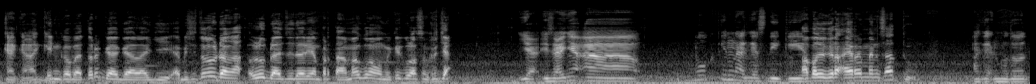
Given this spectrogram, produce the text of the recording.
Gagal lagi. inkubator gagal lagi. Abis itu lu udah nggak, lu belajar dari yang pertama, gua nggak mau mikir, gua langsung kerja. Ya, istilahnya eh, mungkin agak sedikit Apa gara-gara Iron Man 1? agak nurut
